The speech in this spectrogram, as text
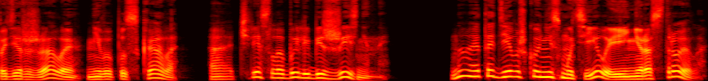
подержала, не выпускала, а чресла были безжизненны. Но эта девушку не смутила и не расстроила.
